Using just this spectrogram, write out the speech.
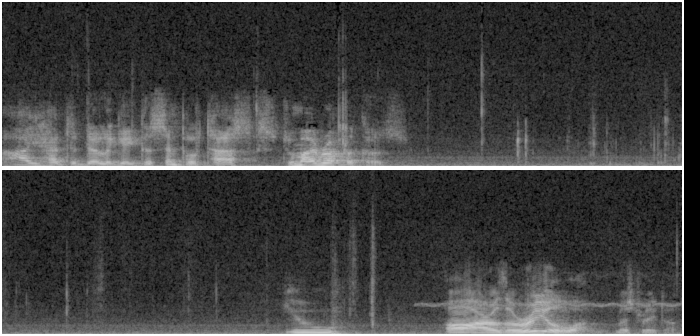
I had to delegate the simple tasks to my replicas. You are the real one, Mr. Atoz.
